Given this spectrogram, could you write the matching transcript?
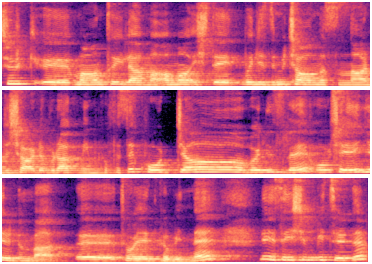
Türk e, mantığıyla ama ama işte valizimi çalmasınlar dışarıda bırakmayayım kafese koca valizle o şeye girdim ben e, tuvalet kabinine. Neyse işimi bitirdim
